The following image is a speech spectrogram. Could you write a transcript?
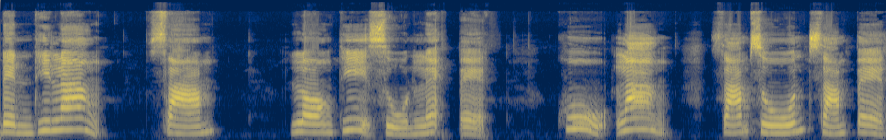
เด่นที่ล่าง3รองที่ 0 และ 8 คู่ล่าง 30 38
